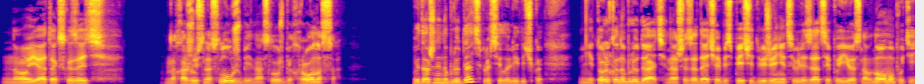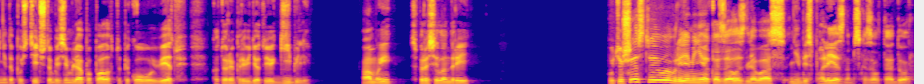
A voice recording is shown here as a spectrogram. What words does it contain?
«Ну, я, так сказать, нахожусь на службе, на службе Хроноса». «Вы должны наблюдать?» — спросила Лидочка. «Не только наблюдать. Наша задача — обеспечить движение цивилизации по ее основному пути, не допустить, чтобы Земля попала в тупиковую ветвь, которая приведет ее к гибели». «А мы?» — спросил Андрей. «Путешествие во времени оказалось для вас не бесполезным», — сказал Теодор.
